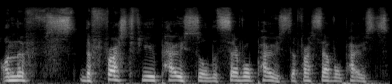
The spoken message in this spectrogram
on the, f- the first few posts or the several posts, the first several posts,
